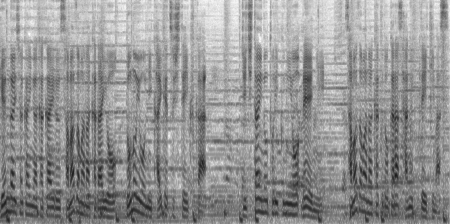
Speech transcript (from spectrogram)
現代社会が抱えるさまざまな課題をどのように解決していくか自治体の取り組みを例にさまざまな角度から探っていきます。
